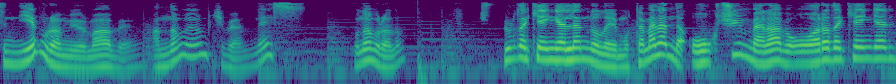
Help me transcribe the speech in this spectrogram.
Kulemesini niye vuramıyorum abi? Anlamıyorum ki ben. Neyse. Buna vuralım. Şuradaki engelden dolayı muhtemelen de okçuyum ben abi. O aradaki engel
